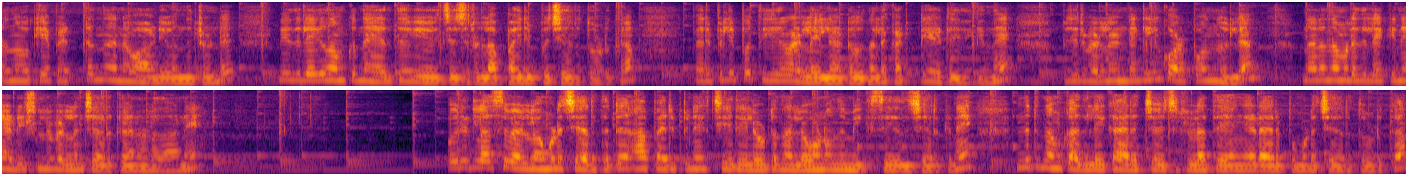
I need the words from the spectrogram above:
അത് നോക്കിയാൽ പെട്ടെന്ന് തന്നെ വാടി വന്നിട്ടുണ്ട്. ഇനി ഇതിലേക്ക് നമുക്ക് നേരത്തെ വേവിച്ച് വെച്ചിട്ടുള്ള പരിപ്പ് ചേർത്ത് കൊടുക്കാം. പരിപ്പിൽ ഇപ്പോൾ തീരെ വെള്ളമില്ല കേട്ടോ നല്ല കട്ടിയായിട്ട് ഇരിക്കുന്നത് അപ്പോൾ ഇച്ചിരി വെള്ളം ഉണ്ടെങ്കിലും കുഴപ്പമൊന്നുമില്ല. എന്നാലും നമ്മൾ ഇതിലേക്ക് ഇനി അഡീഷണൽ വെള്ളം ചേർക്കാനുള്ളതാണ് ഒരു ഗ്ലാസ് വെള്ളം കൂടെ ചേർത്തിട്ട് ആ പരിപ്പിനെ ചീരയിലോട്ട് നല്ലോണം ഒന്ന് മിക്സ് ചെയ്ത് ചേർക്കണേ. എന്നിട്ട് നമുക്ക് അതിലേക്ക് അരച്ച് വെച്ചിട്ടുള്ള തേങ്ങയുടെ അരപ്പും കൂടെ ചേർത്ത് കൊടുക്കാം.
